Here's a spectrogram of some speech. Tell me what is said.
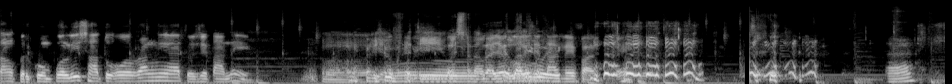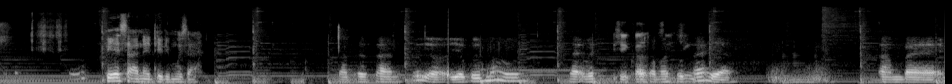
orang berkumpul, satu orangnya ada setane. Oh, ya berarti wes Oh, Lah ya kowe. setane, Van. Hah? biasa nih dirimu sah. batasan itu ya ya gue mau nek wis sama suka ya sampai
